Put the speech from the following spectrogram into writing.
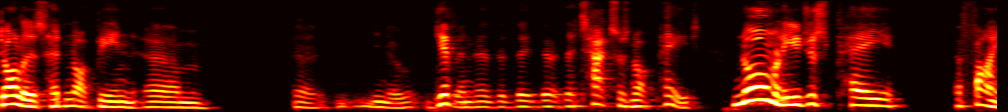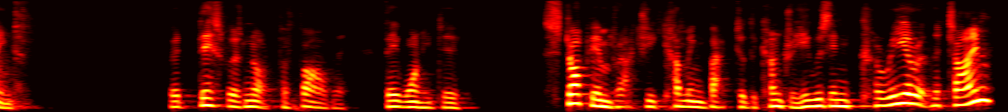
dollars had not been um, uh, you know, given, the, the, the tax was not paid. Normally, you just pay a fine. But this was not for father. They wanted to stop him from actually coming back to the country. He was in Korea at the time,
